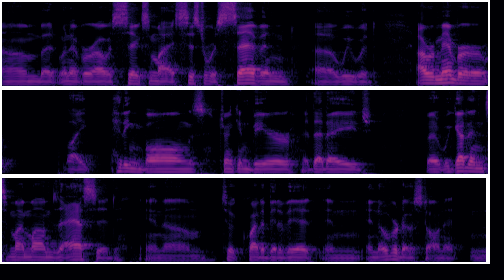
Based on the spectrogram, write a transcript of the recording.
Um, but whenever I was six and my sister was seven, uh, we would. I remember like hitting bongs, drinking beer at that age. But we got into my mom's acid and um, took quite a bit of it and, and overdosed on it. And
